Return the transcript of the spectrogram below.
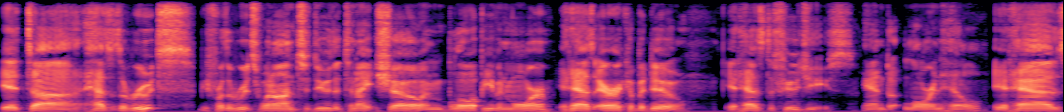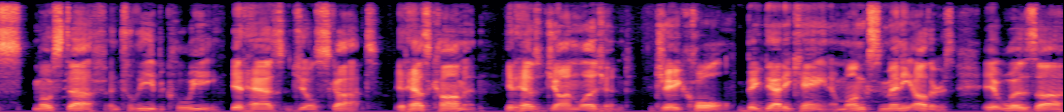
It uh, has the Roots before the Roots went on to do the Tonight Show and blow up even more. It has Erykah Badu. It has the Fugees and Lauryn Hill. It has Mos Def and Talib Kweli. It has Jill Scott. It has Common. It has John Legend. J. Cole, Big Daddy Kane, amongst many others. It was uh,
